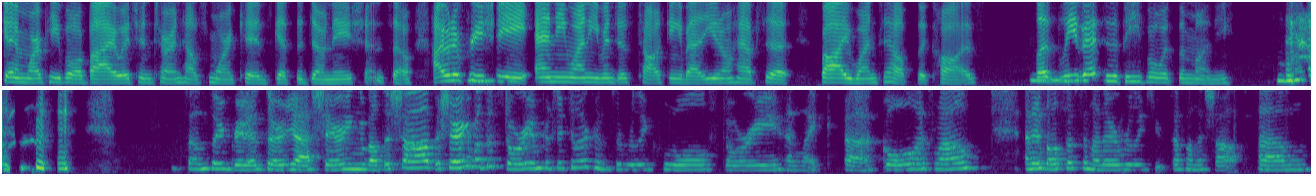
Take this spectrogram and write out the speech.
get more people to buy, which in turn helps more kids get the donation. So I would appreciate mm-hmm. anyone even just talking about it. You don't have to buy one to help the because Let mm-hmm. leave that to the people with the money. Sounds like a great answer. Yeah, sharing about the shop, sharing about the story in particular, because it's a really cool story and like uh, goal as well. And there's also some other really cute stuff on the shop. Um,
